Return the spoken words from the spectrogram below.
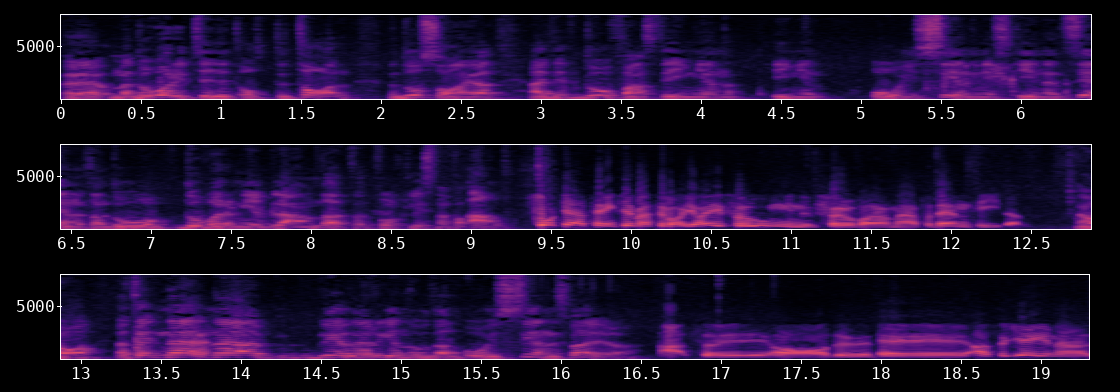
eh, Men då var det ju tidigt 80-tal. Men då sa han ju att nej, då fanns det ingen, ingen oj-scen, ingen skinhead-scen. Utan då, då var det mer blandat, att folk lyssnade på allt. Så kan jag tänka mig att det var. Jag är för ung för att vara med på den tiden. Ja, jag tänkte, när, när blev det en renodlad oj-scen i Sverige då? Alltså, ja du. Eh, alltså grejerna,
